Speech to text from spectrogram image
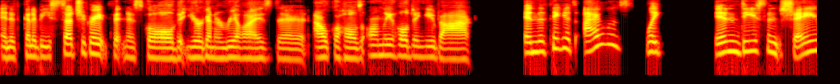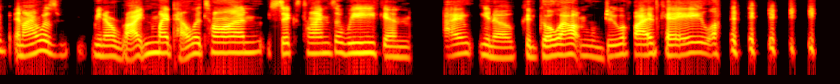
And it's going to be such a great fitness goal that you're going to realize that alcohol is only holding you back. And the thing is, I was like in decent shape and I was, you know, riding my Peloton six times a week and I, you know, could go out and do a 5K. Like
